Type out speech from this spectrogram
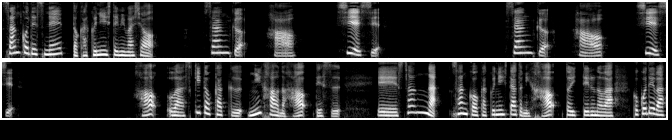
3個ですねと確認してみましょう。三个。好。谢谢。三个。好。谢謝ハオは好きと書くニハオのハオです。えー、3が3個を確認した後にハオと言っているのは、ここでは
